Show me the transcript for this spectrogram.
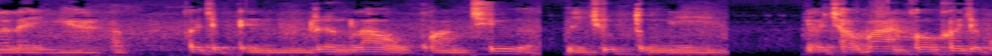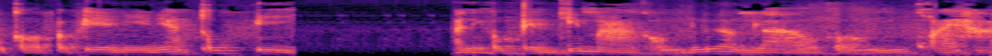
อะไรอย่างเงี้ยครับ ก็จะเป็นเรื่องเล่าความเชื่อในชุดตรงนี้ แล้วชาวบ้านเขาก็จะประกอบประเพณีเนี่ยทุกปี อันนี้ก็เป็นที่มาของเรื่องราวของควายหา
